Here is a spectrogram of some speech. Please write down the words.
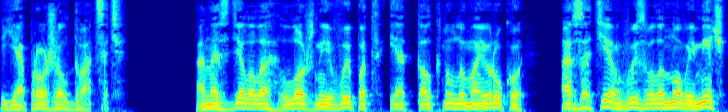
я прожил двадцать. Она сделала ложный выпад и оттолкнула мою руку, а затем вызвала новый меч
